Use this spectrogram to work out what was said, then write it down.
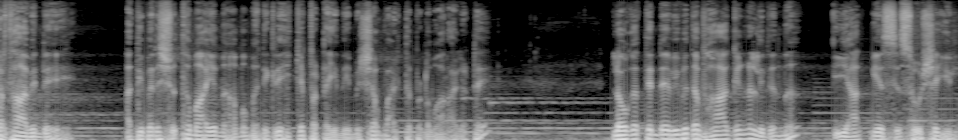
കർത്താവിന്റെ അതിപരിശുദ്ധമായ നാമം അനുഗ്രഹിക്കപ്പെട്ട ഈ നിമിഷം വാഴ്ത്തപ്പെടുമാറാകട്ടെ. ലോകത്തിന്റെ വിവിധ ഭാഗങ്ങളിൽ ഇരുന്ന് ഈ ആത്മീയ ശുശ്രൂഷയിൽ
